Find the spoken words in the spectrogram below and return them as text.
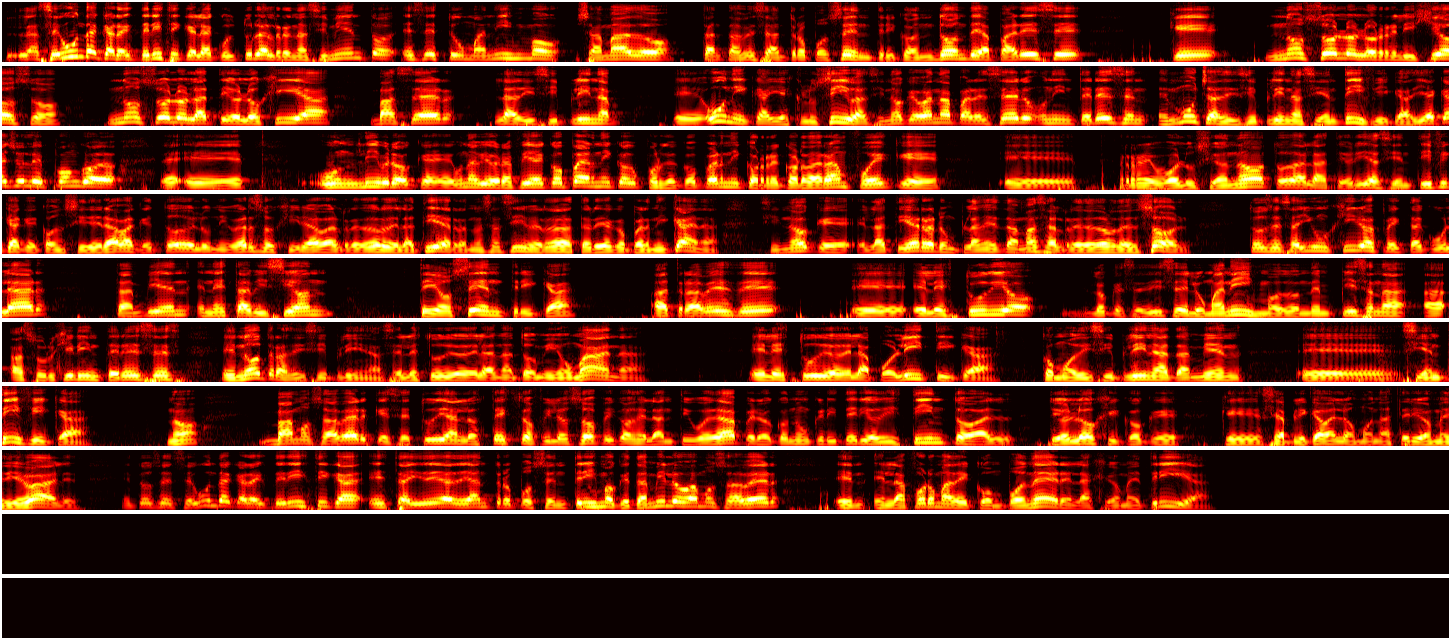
La segunda característica de la cultura del Renacimiento es este humanismo llamado tantas veces antropocéntrico, en donde aparece que no solo lo religioso, no solo la teología va a ser la disciplina eh, única y exclusiva, sino que van a aparecer un interés en, muchas disciplinas científicas. Y acá yo les pongo eh, eh, un libro, una biografía de Copérnico, porque Copérnico, recordarán, fue que revolucionó toda la teoría científica que consideraba que todo el universo giraba alrededor de la Tierra. No es así, ¿verdad? La teoría copernicana, sino que la Tierra era un planeta más alrededor del Sol. Entonces hay un giro espectacular también en esta visión teocéntrica a través de eh, el estudio, lo que se dice el humanismo, donde empiezan a surgir intereses en otras disciplinas, el estudio de la anatomía humana, el estudio de la política como disciplina también eh, científica, ¿no? Vamos a ver que se estudian los textos filosóficos de la antigüedad, pero con un criterio distinto al teológico que, se aplicaba en los monasterios medievales. Entonces, segunda característica, esta idea de antropocentrismo, que también lo vamos a ver en la forma de componer, en la geometría.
